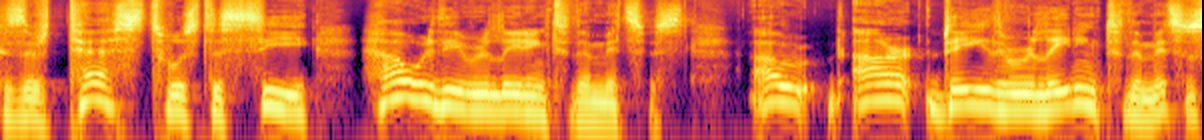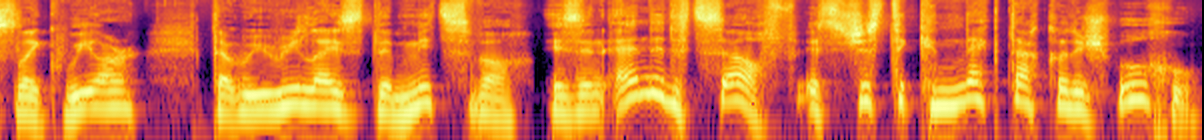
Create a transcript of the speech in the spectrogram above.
because their test was to see how are they relating to the mitzvahs. Are, are they relating to the mitzvahs like we are? That we realize the mitzvah is an end in itself. It's just to connect HaKadosh Baruch Hu.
